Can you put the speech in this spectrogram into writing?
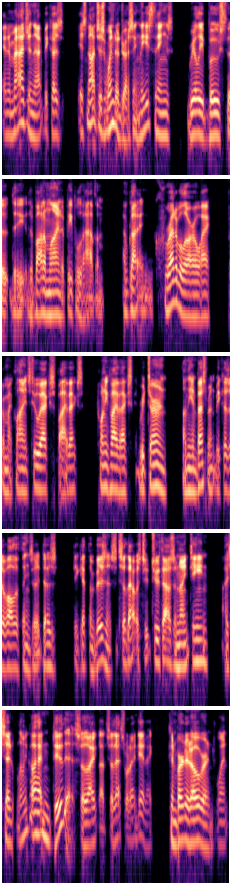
And imagine that because it's not just window dressing. These things really boost the, the, the bottom line of people who have them. I've got incredible ROI from my clients 2x, 5x, 25x return on the investment because of all the things that it does to get them business. So that was 2019. I said, let me go ahead and do this. So I, so that's what I did. I converted over and went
